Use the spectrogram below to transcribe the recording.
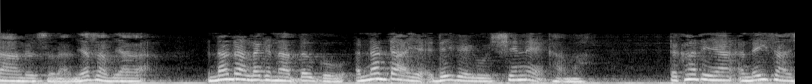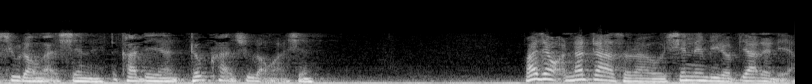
ဏာလို့ဆိုတာမြတ်စွာဘုရားကအနတ္တလက္ခဏာတုတ်ကိုအနတ္တရဲ့အဓိပ္ပာယ်ကိုရှင်းတဲ့အခါမှာတခါတရံအနိစ္စရှုထောင့်ကရှင်းတယ်တခါတရံဒုက္ခရှုထောင့်ကရှင်းတယ်ဘာကြောင့်အနတ္တဆိုတာကိုရှင်းလင်းပြီးတော့ပြတဲ့နေရာ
